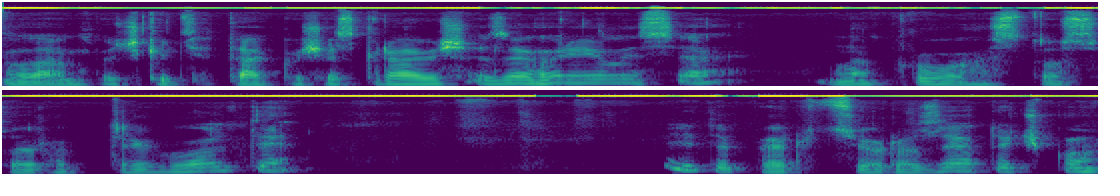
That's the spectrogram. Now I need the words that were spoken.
Лампочки ці також яскравіше загорілися. Напруга 143 вольти. І тепер цю розеточку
